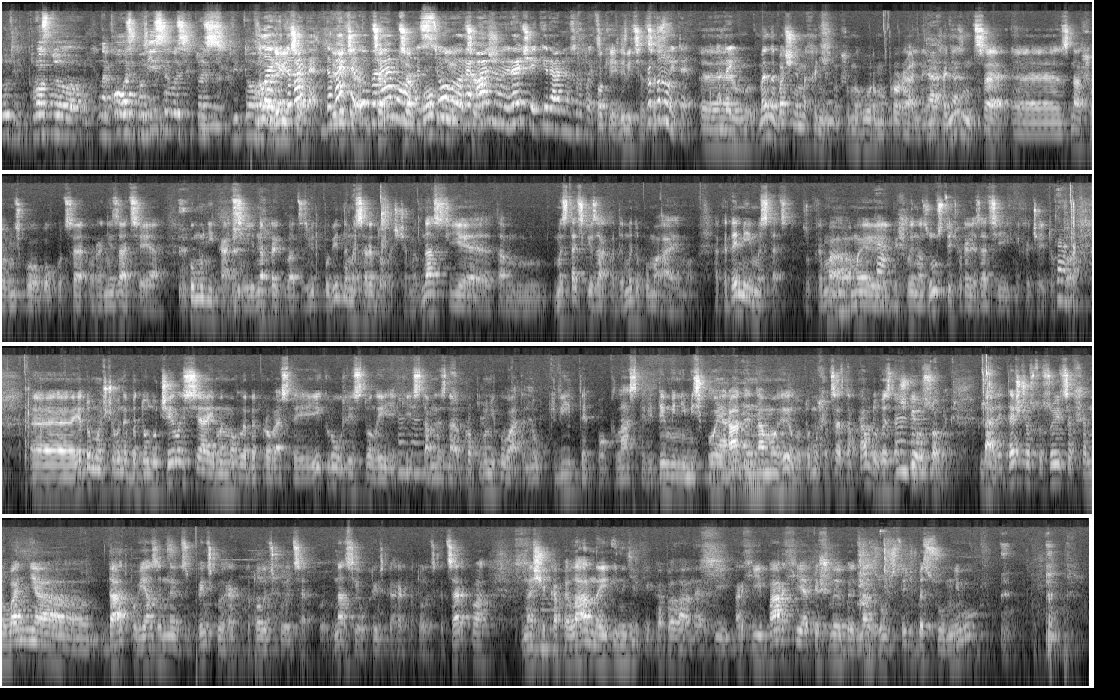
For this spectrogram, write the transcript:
ну, просто на когось повісилось, хтось від того. Колеги, Дивіться, давайте, давайте дивіться, оберемо церковні- з цього реальної речі, які реально зробити. Окей, дивіться, це Пропонуйте, Андрій. Е, В мене бачення механізму. Якщо ми говоримо про реальний Так, механізм, це е, з нашого міського боку це організація комунікації, наприклад, з відповідними середовищами. В нас є там мистецькі заклади, ми допомагаємо академії мистецтв. Зокрема, ми Так. пішли на зустріч в реалізації їхніх речей. Тобто, Так. е, я думаю, що вони би долучилися, і ми могли би провести і круглі столи, якісь там не знаю, прокомунікувати. Ну, квіти покласти від імені міської ради на могилу, тому що це направду визначні особи. Далі, те, що стосується вшанування дат, пов'язаних з Українською греко-католицькою церквою. У нас є Українська греко-католицька церква, наші капелани і не тільки капелани, архі- архієпархія пішли би на зустріч без сумніву.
